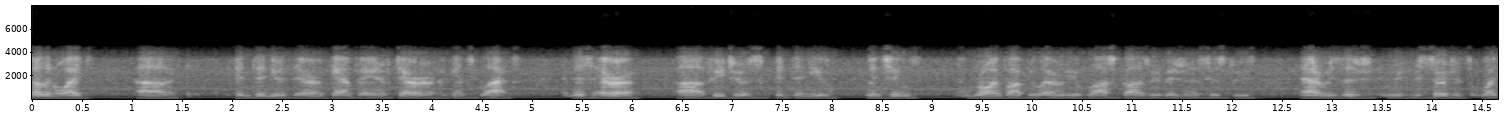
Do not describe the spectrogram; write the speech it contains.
Southern whites uh, continued their campaign of terror against blacks. And this era uh, features continued lynchings and growing popularity of lost cause revisionist histories and a resurgence of white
